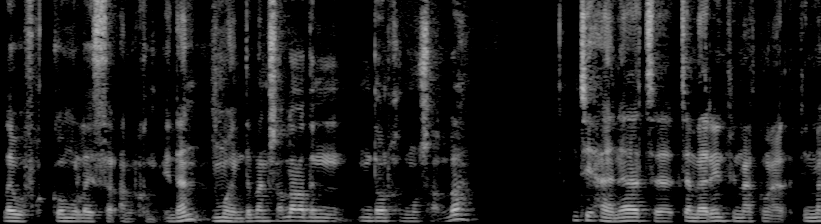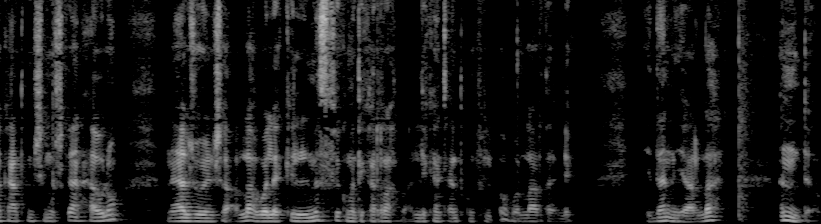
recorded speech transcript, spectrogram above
الله يوفقكم والله يسر أمركم. اذا المهم دابا إن شاء الله غادي نبداو نخدموا إن شاء الله. امتحانات تمارين فين ما عندكم فين ما كان عندكم شي مشكل نحاولوا نعالجوه إن شاء الله ولكن لمس فيكم هذيك الرغبة اللي كانت عندكم في الأول الله يرضي عليكم. اذا يلا نبداو.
